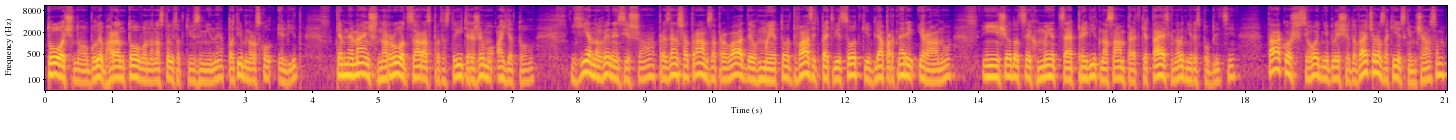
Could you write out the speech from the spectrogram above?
точно були б гарантовано на 100% зміни. Потрібен розкол еліт. Тим не менш, народ зараз протистоїть режиму Аятол. Є новини зі США. Президент США Трамп запровадив мито 25% для партнерів Ірану. І щодо цих мит, це привіт насамперед Китайській Народній Республіці. Також сьогодні ближче до вечора, за київським часом,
